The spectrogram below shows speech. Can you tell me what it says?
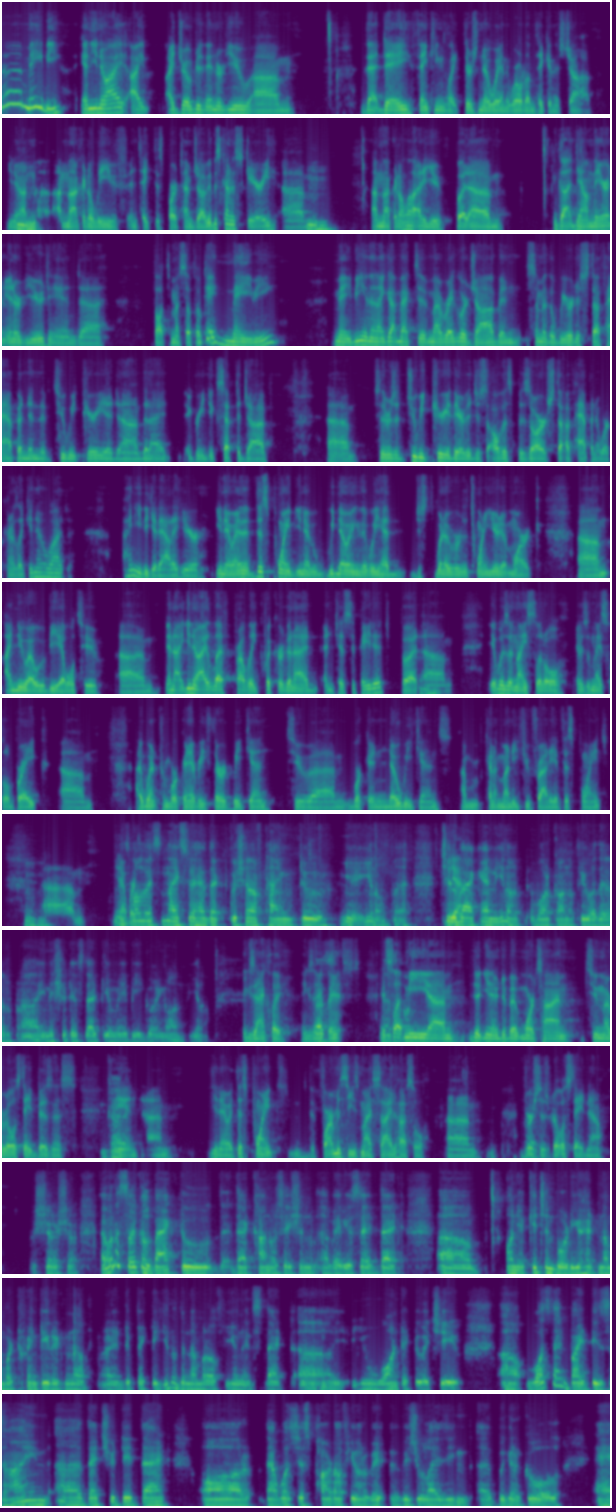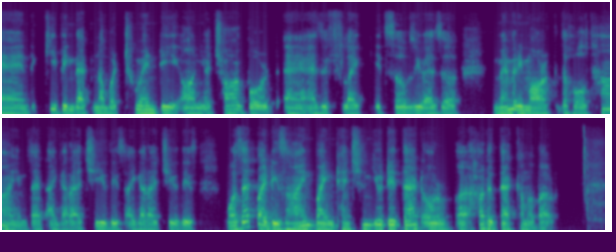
uh, maybe and you know I, I I drove to the interview um, that day thinking like, there's no way in the world I'm taking this job. You know, mm-hmm. I'm not, I'm not going to leave and take this part time job. It was kind of scary. Um, mm-hmm. I'm not going to lie to you, but um, got down there and interviewed and uh, thought to myself, okay, maybe, maybe. And then I got back to my regular job, and some of the weirdest stuff happened in the two week period uh, that I agreed to accept the job. Um, so there was a two week period there that just all this bizarre stuff happened at work, and I was like, you know what? I need to get out of here, you know. And at this point, you know, we knowing that we had just went over the 20 unit mark, um, I knew I would be able to. Um, and I, you know, I left probably quicker than I anticipated, but mm-hmm. um, it was a nice little it was a nice little break. Um, I went from working every third weekend to um, working no weekends. I'm kind of Monday through Friday at this point. Mhm. Um, you it's know, always nice to have that cushion of time to you, you know uh, chill Yeah. back and you know work on a few other uh, initiatives that you may be going on you know exactly, exactly. That's- it's it's that's let me um, you know devote more time to my real estate business. Got and um, you know at this point the pharmacy is my side hustle um, versus real estate now Sure, sure. I want to circle back to th- that conversation uh, where you said that uh, on your kitchen board you had number 20 written up uh, depicting, you know, the number of units that uh, you wanted to achieve. Uh, was that by design uh, that you did that, or that was just part of your vi- visualizing a bigger goal? and keeping that number 20 on your chalkboard uh, as if like it serves you as a memory mark the whole time that I gotta achieve this, I gotta achieve this. Was that by design, by intention you did that, or uh, how did that come about?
